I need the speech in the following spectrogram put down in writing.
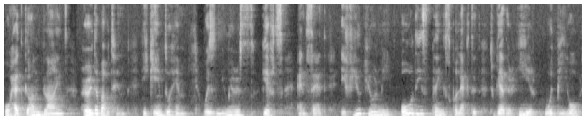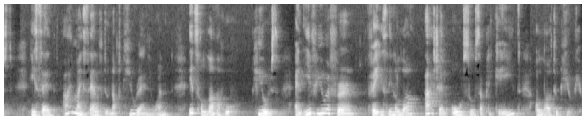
who had gone blind heard about him, he came to him with numerous gifts and said, if you cure me, all these things collected together here would be yours. He said, I myself do not cure anyone. It's Allah who cures. And if you affirm faith in Allah, I shall also supplicate Allah to cure you.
